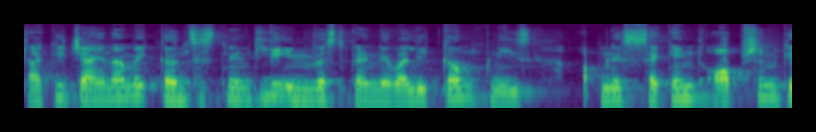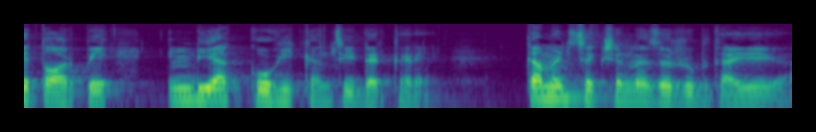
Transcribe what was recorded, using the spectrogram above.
ताकि चाइना में कंसिस्टेंटली इन्वेस्ट करने वाली कंपनीज़ अपने सेकेंड ऑप्शन के तौर पर इंडिया को ही कंसिडर करें? कमेंट सेक्शन में ज़रूर बताइएगा।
